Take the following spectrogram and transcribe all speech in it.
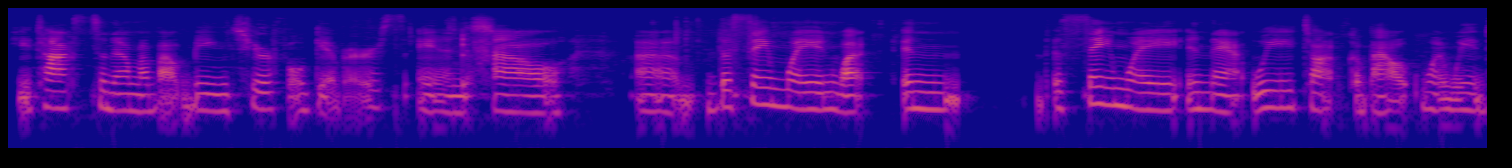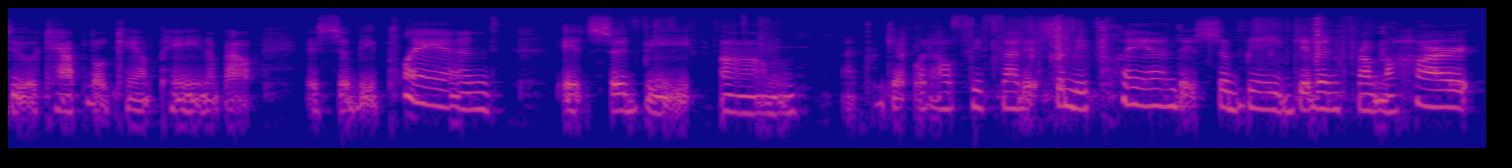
he talks to them about being cheerful givers and yes. how um, the same way in what in the same way in that we talk about when we do a capital campaign about it should be planned, it should be, um, I forget what else he said, it should be planned, it should be given from the heart.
